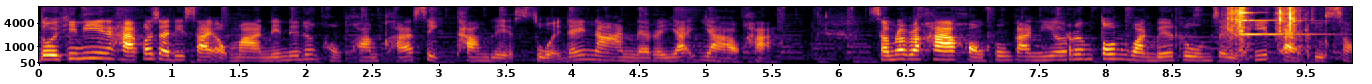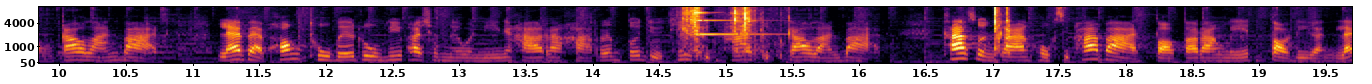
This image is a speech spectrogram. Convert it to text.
โดยที่นี่นะคะก็จะดีไซน์ออกมาเน้นในเรื่องของความคลาสสิก timeless สวยได้นานในระยะยาวค่ะสำหรับราคาของโครงการนี้เริ่มต้น one bedroom จะอยู่ที่ 8.29 ล้านบาท และแบบห้อง two bedroom ที่พาชมในวันนี้นะคะ ราคาเริ่มต้นอยู่ที่ 15.9 ล้านบาท ค่าส่วนกลาง 65 บาท ต่อตารางเมตร ต่อเดือน และ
